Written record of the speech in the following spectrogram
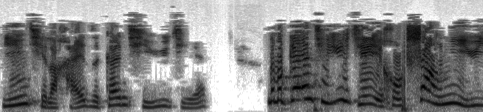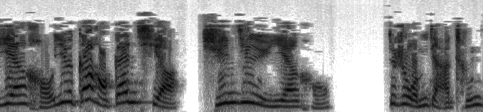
引起了孩子肝气郁结。那么肝气郁结以后，上逆于咽喉，因为刚好肝气啊循经于咽喉，就是我们讲的成，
